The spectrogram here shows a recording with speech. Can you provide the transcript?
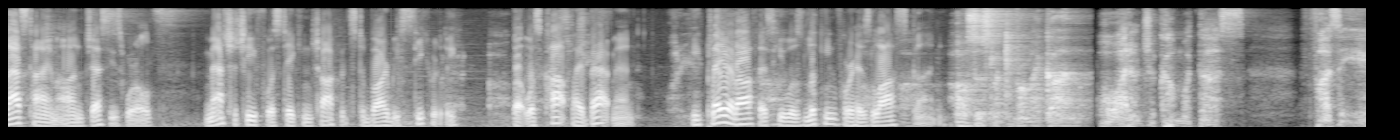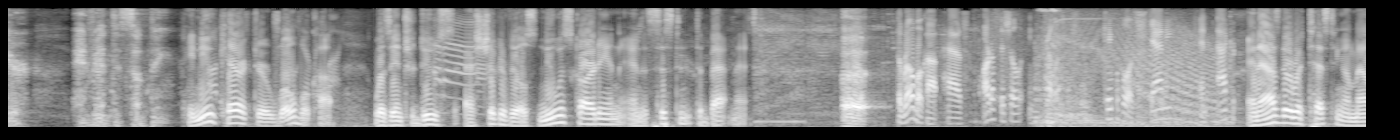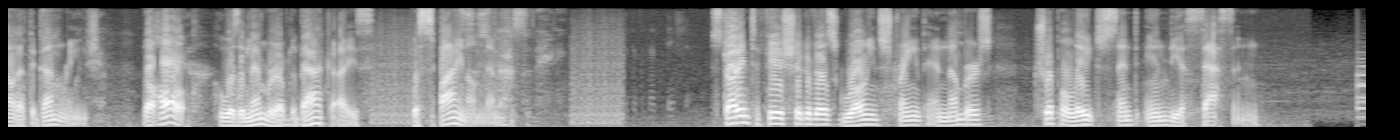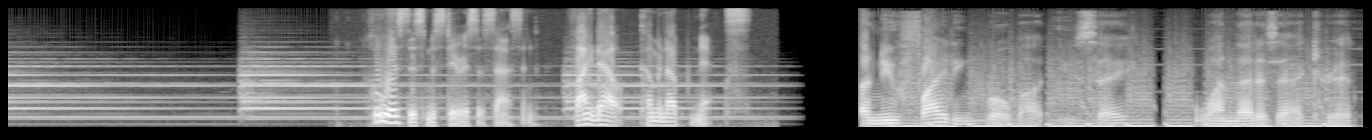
Last time on Jesse's World, Master Chief was taking chocolates to Barbie secretly, but was caught by Batman. He played it off as he was looking for his lost gun. I was just looking for my gun. Well, why don't you come with us? Fuzzy here invented something. A new character, Robocop, was introduced as Sugarville's newest guardian and assistant to Batman. The Robocop has artificial intelligence capable of scanning and accurately And as they were testing him out at the gun range, the Hulk, who was a member of the Bad Guys, was spying on them. Starting to fear Sugarville's growing strength and numbers, Triple H sent in the assassin. Who is this mysterious assassin? Find out coming up next. A new fighting robot, you say? One that is accurate.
